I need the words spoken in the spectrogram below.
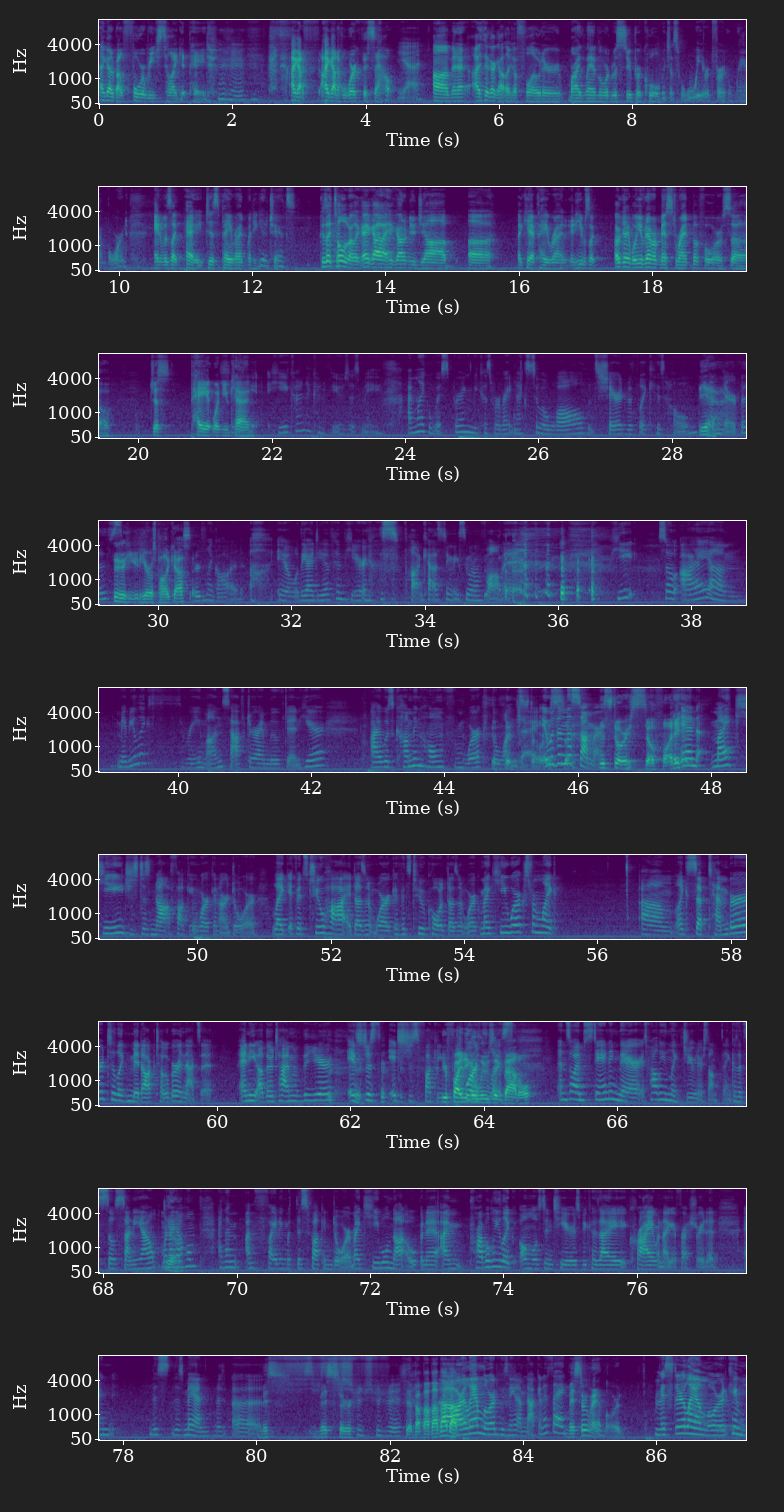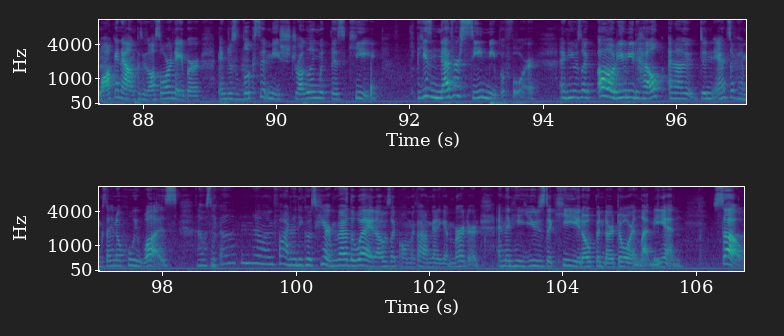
I got about four weeks till I get paid. I got to I got to work this out. Yeah. Um, and I, I think I got like a floater. My landlord was super cool, which is weird for a landlord, and was like, "Hey, just pay rent when you get a chance." Because I told him, like, I got I got a new job. Uh, I can't pay rent, and he was like, "Okay, well, you've never missed rent before, so just pay it when you can." He, he kind of. I'm like whispering because we're right next to a wall that's shared with like his home. Yeah. I'm nervous. He could hear us podcasting. Oh my god. Ugh, ew. The idea of him hearing us podcasting makes me want to vomit. he so I um maybe like 3 months after I moved in here, I was coming home from work the one day. It was in so- the summer. This story's so funny. And my key just does not fucking work in our door. Like if it's too hot, it doesn't work. If it's too cold, it doesn't work. My key works from like um like September to like mid October and that's it. Any other time of the year, it's just it's just fucking You're fighting a losing battle. And so I'm standing there. It's probably in like June or something because it's still sunny out when I got home. And I'm I'm fighting with this fucking door. My key will not open it. I'm probably like almost in tears because I cry when I get frustrated. And this this man, uh, Miss, uh, ba. our landlord, whose name I'm not gonna say, Mr. Landlord. Mr. Landlord came walking out because he's also our neighbor and just looks at me struggling with this key. He's never seen me before. And he was like, Oh, do you need help? And I didn't answer him because I didn't know who he was. And I was like, Oh, no, I'm fine. And then he goes, Here, move out of the way. And I was like, Oh my God, I'm to get murdered. And then he used a key and opened our door and let me in. So,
